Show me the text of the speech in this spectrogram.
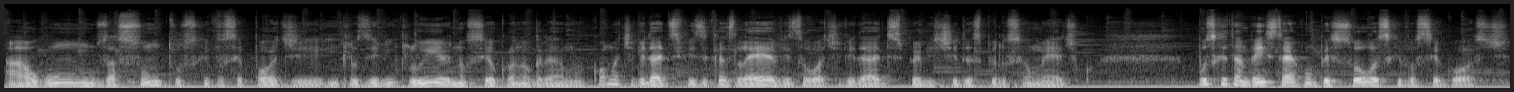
alguns assuntos que você pode inclusive incluir no seu cronograma, como atividades físicas leves ou atividades permitidas pelo seu médico. Busque também estar com pessoas que você goste.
